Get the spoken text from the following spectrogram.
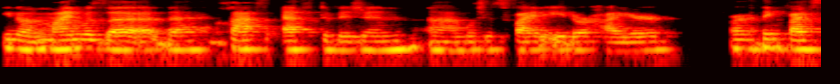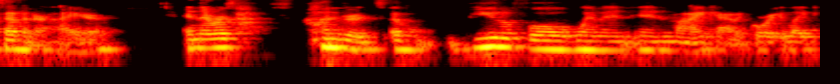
you know, mine was a the class F division, um, which is five eight or higher, or I think five seven or higher. And there was hundreds of beautiful women in my category. Like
